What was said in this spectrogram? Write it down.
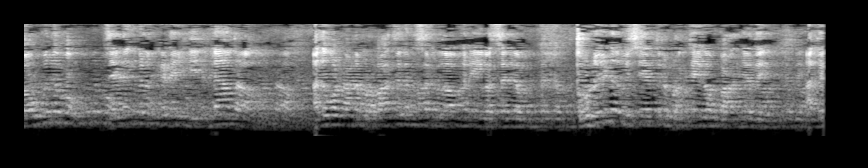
ഗൗരവം ജനങ്ങൾക്കിടയിൽ ഇല്ലാതാവും അതുകൊണ്ടാണ് പ്രവാചകൻ സല്ലല്ലാഹു അലൈഹി വസല്ലം തുണിയുടെ വിഷയത്തിൽ പ്രത്യേകം പറഞ്ഞത് അത്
